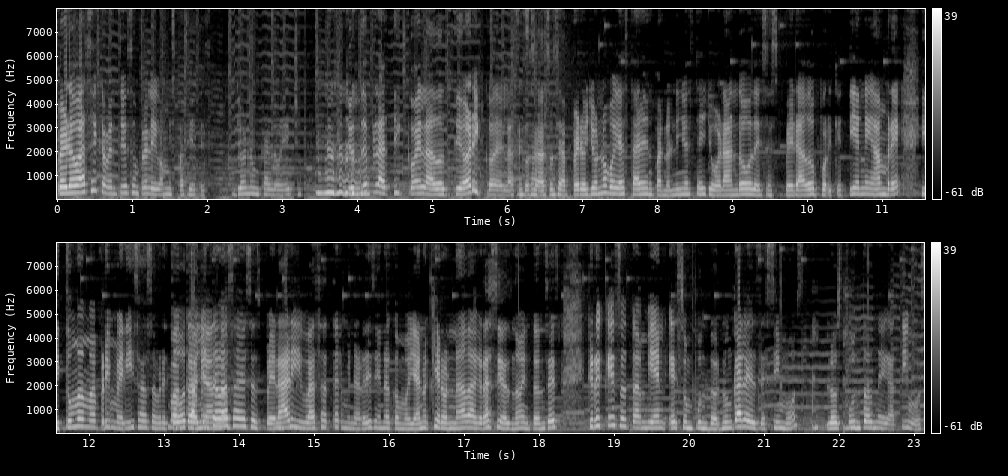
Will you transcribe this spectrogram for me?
Pero básicamente yo siempre le digo a mis pacientes, yo nunca lo he hecho. Yo te platico el lado teórico de las cosas, o sea, pero yo no voy a estar en cuando el niño esté llorando desesperado porque tiene hambre y tu mamá primeriza sobre todo también te vas a desesperar y vas a terminar diciendo como ya no quiero nada, gracias, ¿no? Entonces, creo que eso también es un punto. Nunca les decimos los puntos negativos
